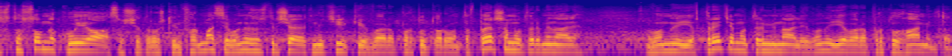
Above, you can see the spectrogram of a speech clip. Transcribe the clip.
Стосовно КУІАСу ще трошки інформації. Вони зустрічають не тільки в аеропорту Торонто в першому терміналі, вони є в третьому терміналі, вони є в аеропорту Гамільтон.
